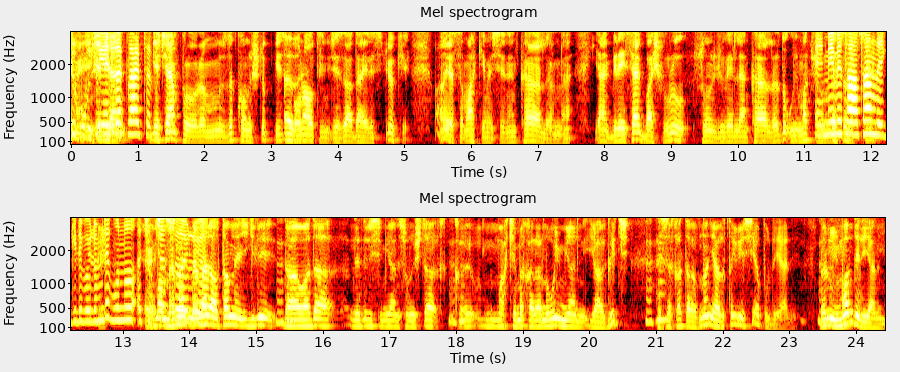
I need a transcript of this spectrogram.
ciddi konuşuyor. geçen, Uyacaklar tabii geçen programımızda konuştuk biz. Evet. 16. Ceza Dairesi diyor ki Anayasa Mahkemesi'nin kararlarına yani bireysel başvuru sonucu verilen kararlara da uymak E, zorundasınız. Mehmet Altan'la ilgili bölümde bunu açıkça Mehmet, söylüyor. Mehmet Altan'la ilgili davada nedir isim yani sonuçta ka- mahkeme kararına uymayan yargıç HSK tarafından yargıta üyesi yapıldı yani. Ben uymam dedi yani.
